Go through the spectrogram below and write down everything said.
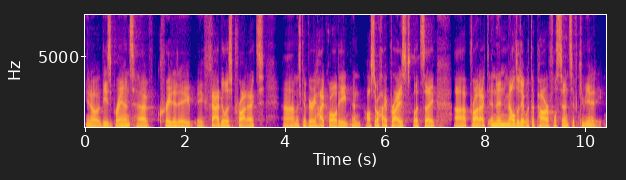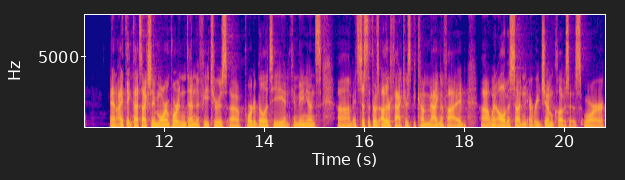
you know these brands have created a, a fabulous product. Um, it's got very high quality and also high priced, let's say, uh, product, and then melded it with a powerful sense of community. And I think that's actually more important than the features of portability and convenience. Um, it's just that those other factors become magnified uh, when all of a sudden every gym closes or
